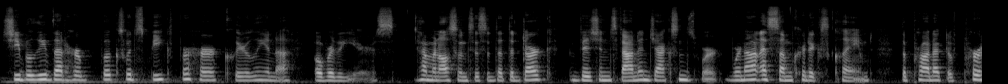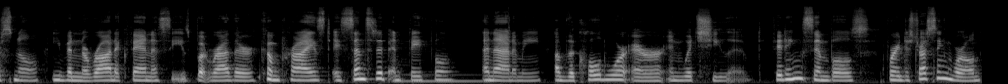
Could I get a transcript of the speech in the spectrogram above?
She believed that her books would speak for her clearly enough over the years. Hyman also insisted that the dark visions found in Jackson's work were not, as some critics claimed, the product of personal, even neurotic fantasies, but rather comprised a sensitive and faithful anatomy of the Cold War era in which she lived, fitting symbols for a distressing world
